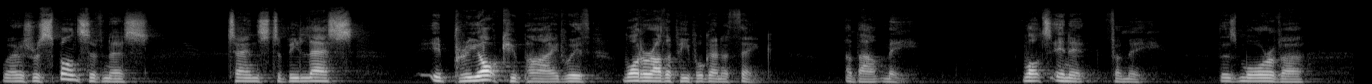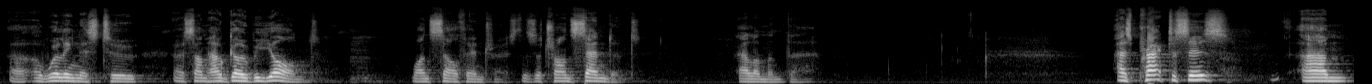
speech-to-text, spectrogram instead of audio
whereas responsiveness tends to be less preoccupied with what are other people going to think about me? What's in it for me? There's more of a, a willingness to uh, somehow go beyond one's self interest. There's a transcendent element there. As practices, um,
